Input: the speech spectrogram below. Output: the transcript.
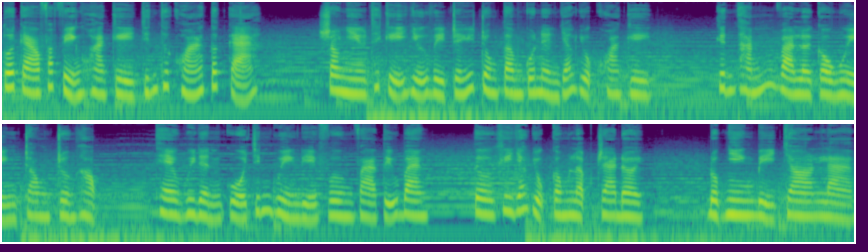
tối cao pháp viện Hoa Kỳ chính thức hóa tất cả. Sau nhiều thế kỷ giữ vị trí trung tâm của nền giáo dục Hoa Kỳ, kinh thánh và lời cầu nguyện trong trường học, theo quy định của chính quyền địa phương và tiểu bang từ khi giáo dục công lập ra đời, đột nhiên bị cho là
